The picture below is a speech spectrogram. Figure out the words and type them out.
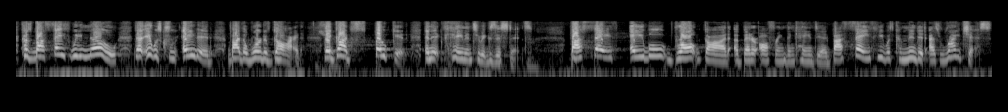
Because by faith, we know that it was created by the Word of God, that God spoke it and it came into existence. By faith, Abel brought God a better offering than Cain did. By faith, he was commended as righteous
